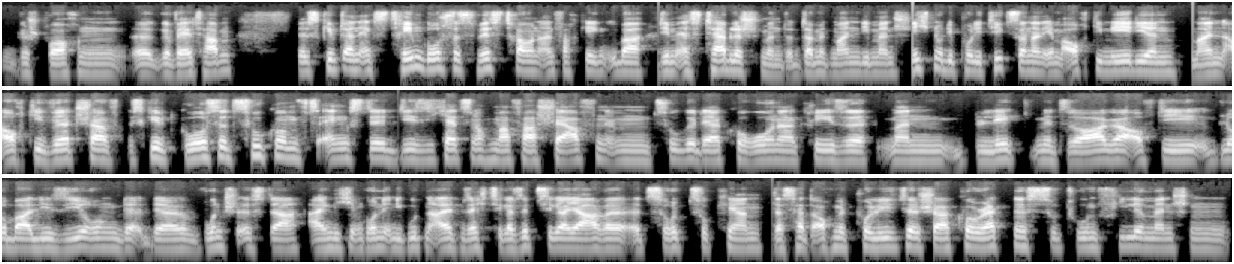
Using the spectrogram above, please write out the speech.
gesprochen, äh, gewählt haben. Es gibt ein extrem großes Misstrauen einfach gegenüber dem Establishment. Und damit meinen die Menschen nicht nur die Politik, sondern eben auch die Medien, meinen auch die Wirtschaft. Es gibt große Zukunftsängste, die sich jetzt nochmal verschärfen im Zuge der Corona-Krise. Man blickt mit Sorge auf die Globalisierung. Der, der, Wunsch ist da eigentlich im Grunde in die guten alten 60er, 70er Jahre äh, zurückzukehren. Das hat auch mit politischer Correctness zu tun. Viele Menschen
